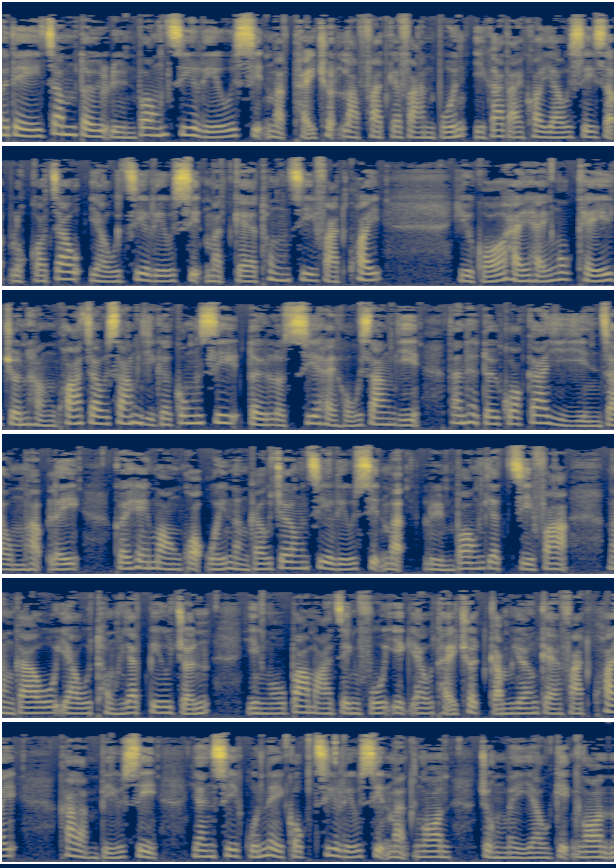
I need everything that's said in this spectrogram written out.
佢哋針對聯邦資料泄密提出立法嘅范本，而家大概有四十六個州有資料泄密嘅通知法規。如果係喺屋企進行跨州生意嘅公司，對律師係好生意，但係對國家而言就唔合理。佢希望國會能夠將資料泄密聯邦一致化，能夠有同一標準。而奧巴馬政府亦有提出咁樣嘅法規。卡林表示，人事管理局資料泄密案仲未有結案，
